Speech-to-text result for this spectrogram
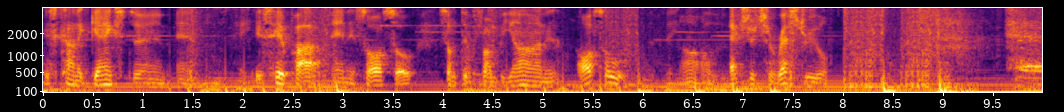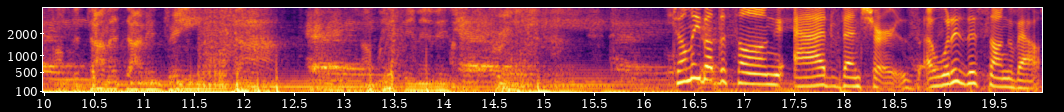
it's kind of gangster and, and it's hip hop, and it's also something from beyond, and also um, extraterrestrial. Tell me about the song Adventures. Uh, what is this song about?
